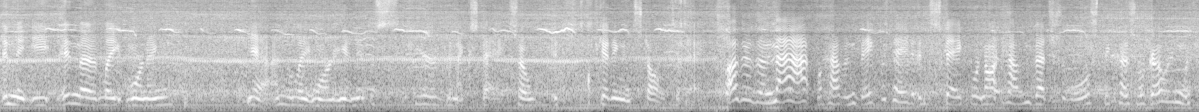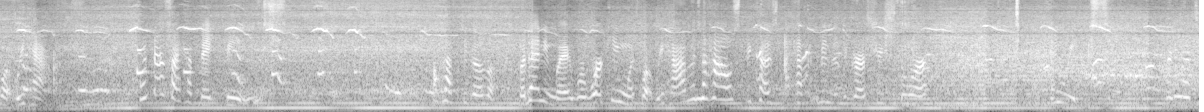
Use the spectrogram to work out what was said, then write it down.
in the in the late morning. Yeah, in the late morning, and it was here the next day. So it's getting installed today. Other than that, we're having baked potato and steak. We're not having vegetables because we're going with what we have. wonder if I have baked beans. I'll have to go look. But anyway, we're working with what we have in the house because I haven't been to the grocery store in weeks. Pretty much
